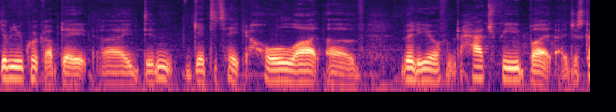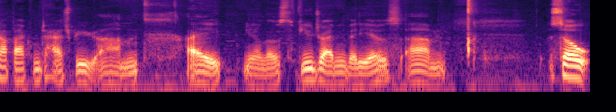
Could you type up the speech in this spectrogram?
giving you a quick update. I didn't get to take a whole lot of video from Tehachapi, but I just got back from Tehachapi. Um, I, you know, those few driving videos. Um, so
